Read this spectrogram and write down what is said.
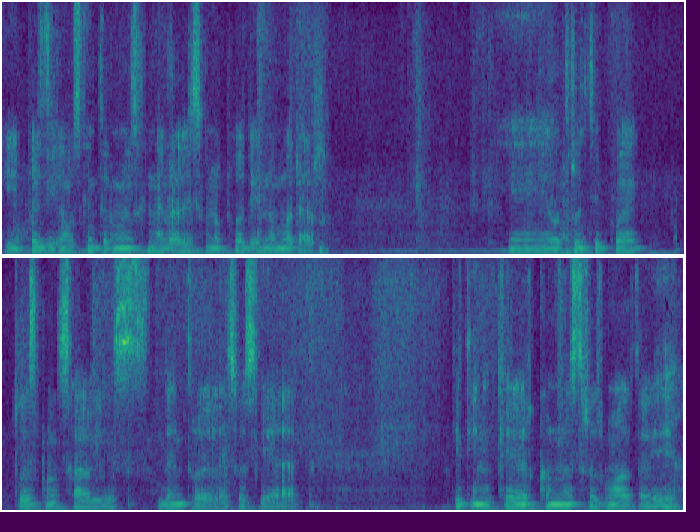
y pues digamos que en términos generales uno podría enumerar eh, otro tipo de responsables dentro de la sociedad que tienen que ver con nuestros modos de vida.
